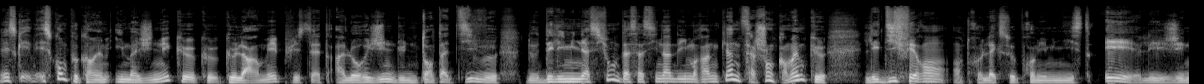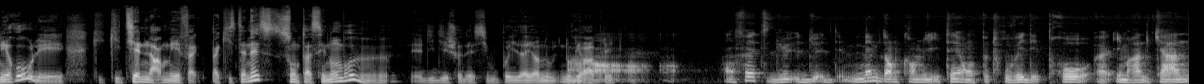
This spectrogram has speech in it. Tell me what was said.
Est-ce qu'on peut quand même imaginer que, que, l'armée puisse être à l'origine d'une tentative de d'élimination, d'assassinat d'Imran Khan, sachant quand même que les différends entre l'ex-premier ministre et les généraux les, qui, qui tiennent l'armée pakistanaise sont assez nombreux, euh, Didier Chaudet, si vous pouvez d'ailleurs nous, nous les rappeler. En fait, même dans le camp militaire, on peut trouver des pro-Imran Khan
